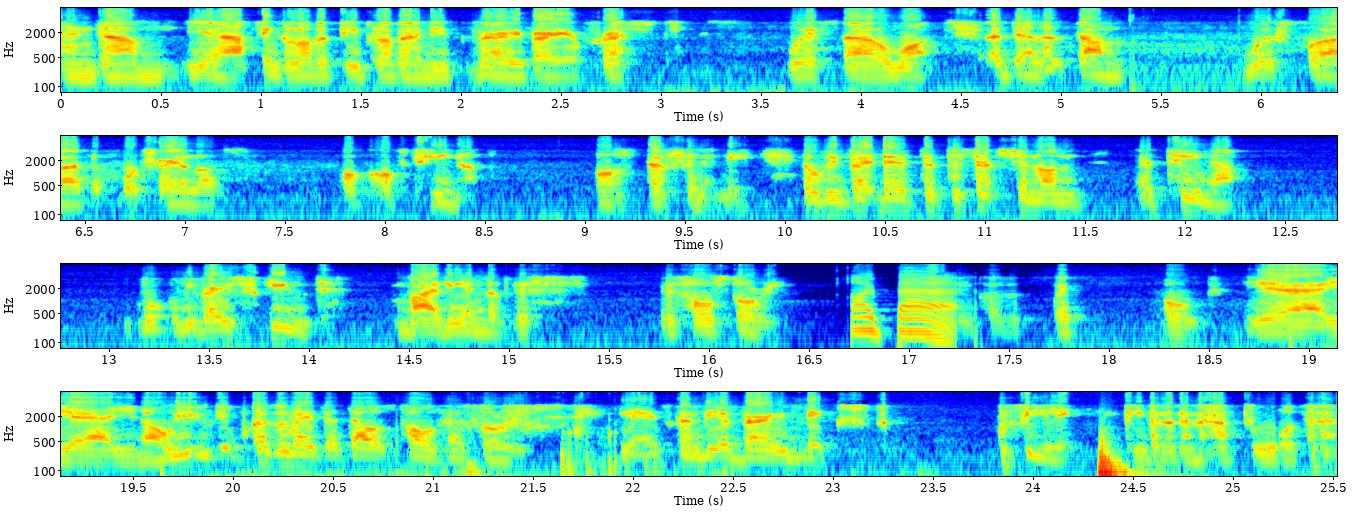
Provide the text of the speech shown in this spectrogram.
and um, yeah, I think a lot of people are going to be very very impressed with uh, what Adele has done with uh, the portrayal of, of, of Tina. Most definitely, it will be the, the perception on uh, Tina will be very skewed by the end of this this whole story. I bet. Because of the way told. Yeah, yeah, you know, because of the way that Dell's told her story. Yeah, it's going to be a very mixed feeling people are going to have towards her.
